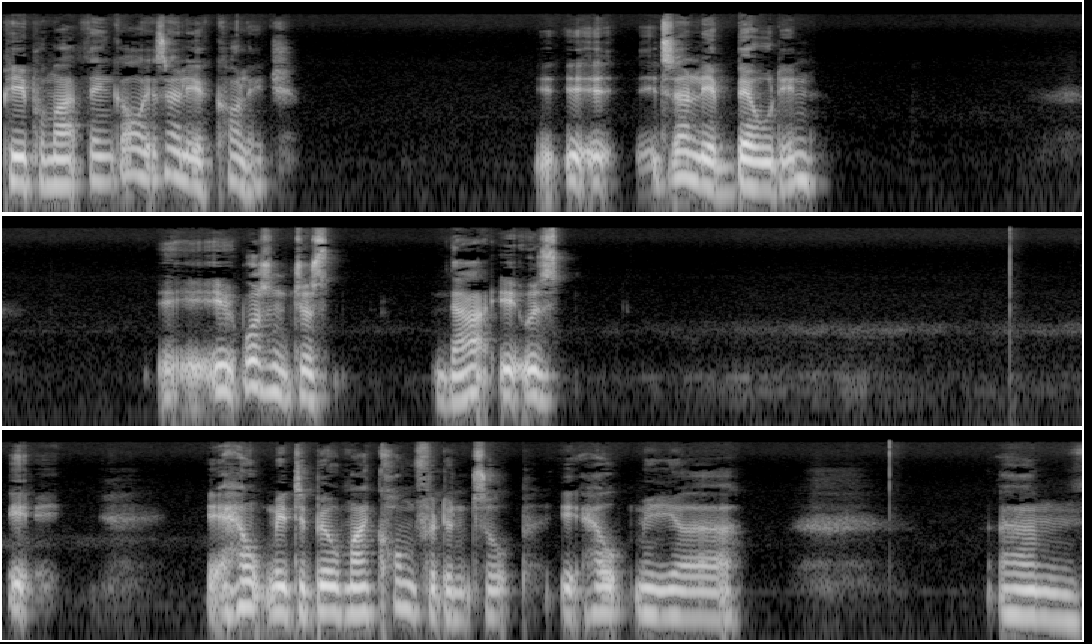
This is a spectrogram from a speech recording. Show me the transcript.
people might think, oh, it's only a college. It, it, it's only a building it wasn't just that it was it it helped me to build my confidence up it helped me uh um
